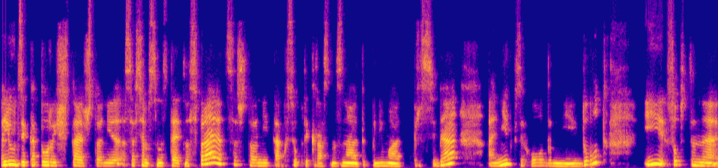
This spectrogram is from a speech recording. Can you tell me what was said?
люди, которые считают, что они совсем самостоятельно справятся, что они так все прекрасно знают и понимают про себя, они к психологам не идут. И, собственно,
